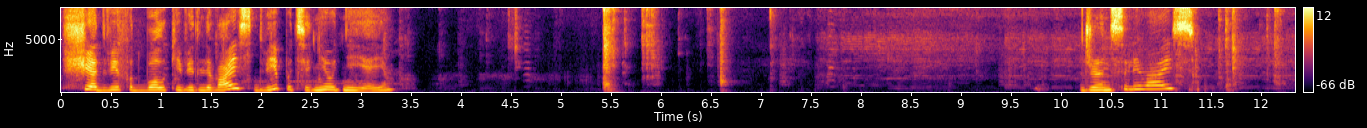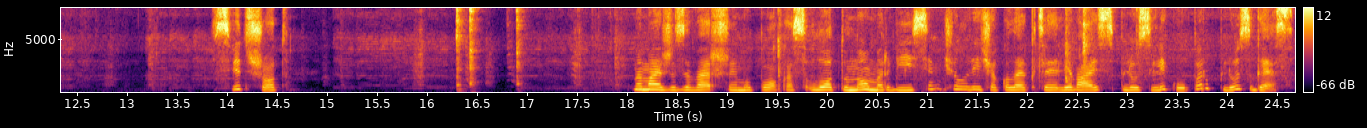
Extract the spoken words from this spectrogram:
Ще дві футболки від Levi's, дві по ціні однієї. Джинси Levi's. Світшот. Ми майже завершуємо показ лоту номер 8 Чоловіча колекція Levi's плюс Lee Cooper плюс Guess.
